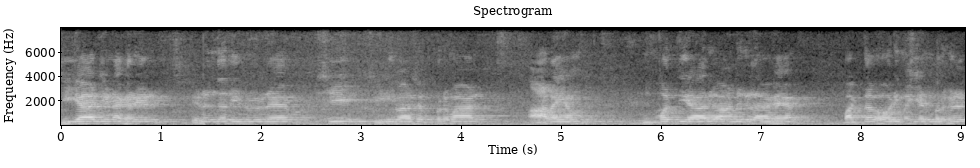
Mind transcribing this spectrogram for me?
ஜியாஜி நகரில் எழுந்தருளியுள்ள ஸ்ரீ சீனிவாச பெருமாள் ஆலயம் முப்பத்தி ஆறு ஆண்டுகளாக பக்தகோடி மையன்பர்கள்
